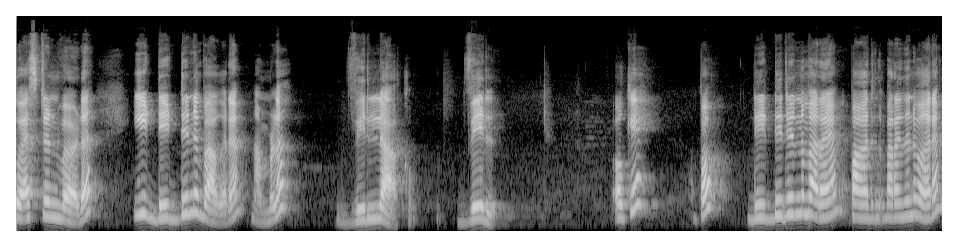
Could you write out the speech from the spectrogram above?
ക്വസ്റ്റ്യൻ വേർഡ് ഈ ഡിഡിന് പകരം നമ്മൾ വില്ലാക്കും വിൽ ഓക്കെ അപ്പം ഡിഡ് ഇറ്റ് എന്ന് പറയാം പറയുന്നതിന് പകരം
